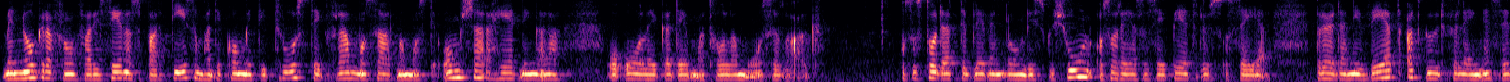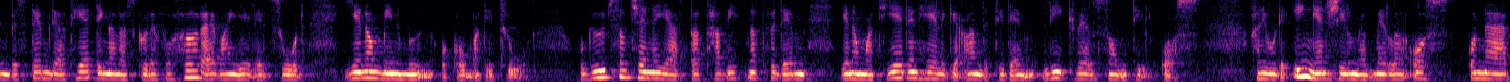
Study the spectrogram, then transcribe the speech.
Men några från fariséernas parti som hade kommit till tro steg fram och sa att man måste omskära hedningarna och ålägga dem att hålla Mose lag. Och så står det att det blev en lång diskussion och så reser sig Petrus och säger Bröder, ni vet att Gud för länge sedan bestämde att hedningarna skulle få höra evangeliets ord genom min mun och komma till tro. Och Gud som känner hjärtat har vittnat för dem genom att ge den helige Ande till dem likväl som till oss. Han gjorde ingen skillnad mellan oss och när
